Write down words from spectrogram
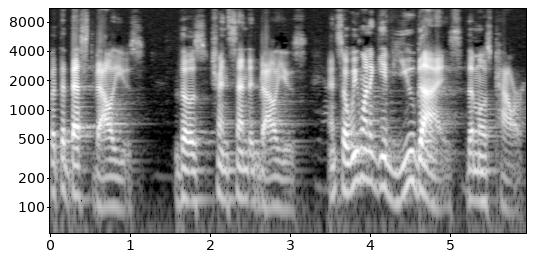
but the best values, those transcendent values. And so we want to give you guys the most power.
